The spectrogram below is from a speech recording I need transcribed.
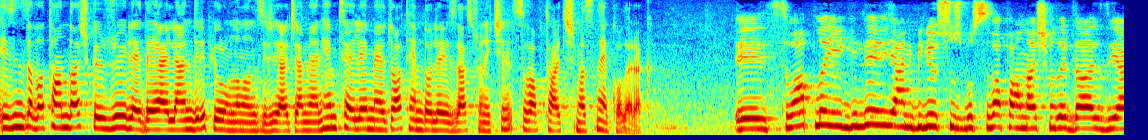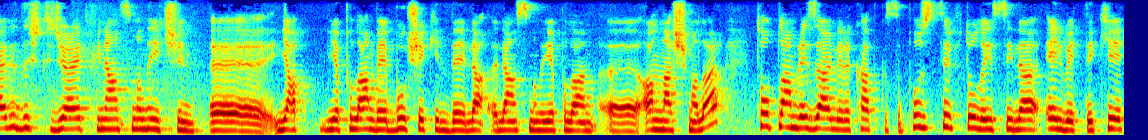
izninizle vatandaş gözüyle değerlendirip yorumlamanızı rica edeceğim. Yani hem TL mevduat hem dolarizasyon için swap tartışmasına ek olarak. E, swap'la ilgili yani biliyorsunuz bu swap anlaşmaları daha ziyade dış ticaret finansmanı için e, yap, yapılan ve bu şekilde la, lansmanı yapılan e, anlaşmalar toplam rezervlere katkısı pozitif. Dolayısıyla elbette ki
